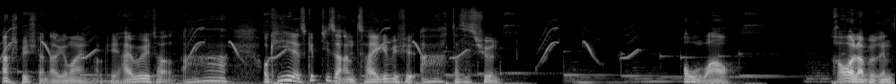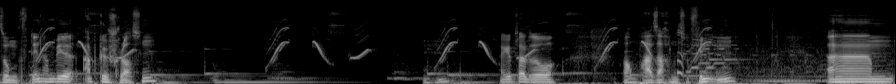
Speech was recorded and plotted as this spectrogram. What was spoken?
Ach, Spielstand allgemein. Okay, Highway Tower. Ah, okay, es gibt diese Anzeige, wie viel... Ach, das ist schön. Oh, wow. Trauerlabyrinth-Sumpf, den haben wir abgeschlossen. Mhm. Da gibt es also noch ein paar Sachen zu finden. Ähm,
